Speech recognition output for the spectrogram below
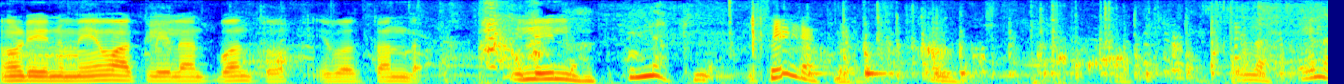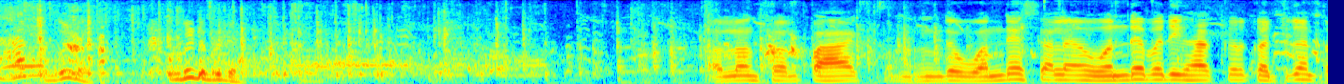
ನೋಡಿ ಇನ್ನು ಮೇವು ಹಾಕ್ಲಿಲ್ಲ ಅಂತ ಬಂತು ಇವಾಗ ತಂದ. ಇಲ್ಲ ಇಲ್ಲ ಇಲ್ಲ ಸೈಡ್ ಹಾಕ್ಬಿಡು ಇಲ್ಲ ಇಲ್ಲ ಹಾಕಿ ಬಿಡು. ಬಿಡು ಬಿಡು. ಅಲ್ಲೊಂದು ಸ್ವಲ್ಪ ಹಾಕಿ. ಒಂದೇ ಸಲ ಒಂದೇ ಬದಿಗೆ ಹಾಕಿದ್ರೆ ಕಚ್ಕೊಂತ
